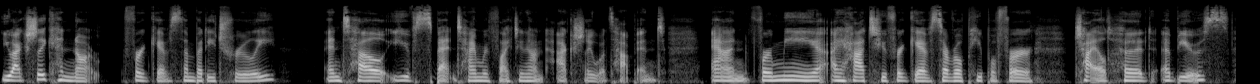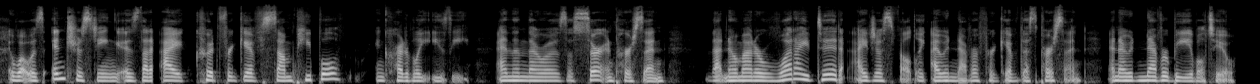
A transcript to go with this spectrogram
you actually cannot forgive somebody truly until you've spent time reflecting on actually what's happened. And for me, I had to forgive several people for childhood abuse. What was interesting is that I could forgive some people incredibly easy. And then there was a certain person that no matter what I did, I just felt like I would never forgive this person and I would never be able to.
